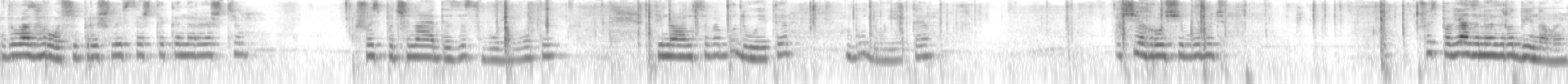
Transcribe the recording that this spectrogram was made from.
До вас гроші прийшли все ж таки нарешті. Щось починаєте засвоювати. Фінансове будуєте, будуєте. Ще гроші будуть. Щось пов'язане з родинами.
